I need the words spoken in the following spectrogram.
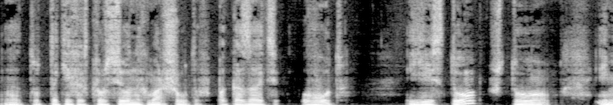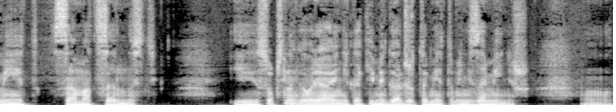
э, тут таких экскурсионных маршрутов. Показать вот, есть то, что имеет самоценность. И, собственно говоря, никакими гаджетами этого не заменишь. Вот.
